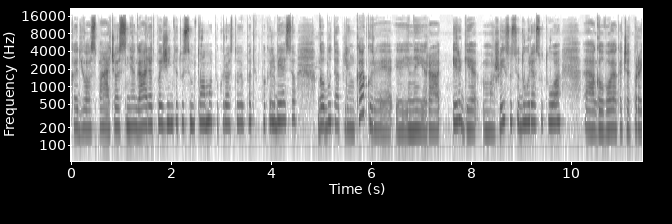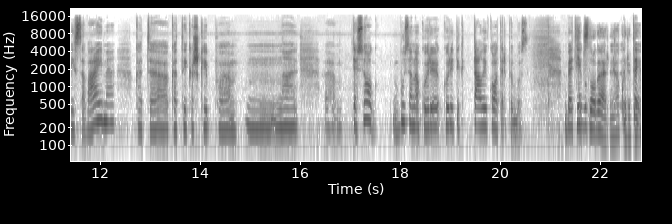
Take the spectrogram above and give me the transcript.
kad jos pačios negali atpažinti tų simptomų, apie kuriuos tu pat pakalbėsiu, galbūt aplinka, kurioje jinai yra, irgi mažai susidūrė su tuo, e, galvoja, kad čia praeis savaime, kad, e, kad tai kažkaip, na, tiesiog būsena, kuri, kuri tik tą laikotarpį bus. Bet jeigu... Kaip sloga, ar ne, kuri taip,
